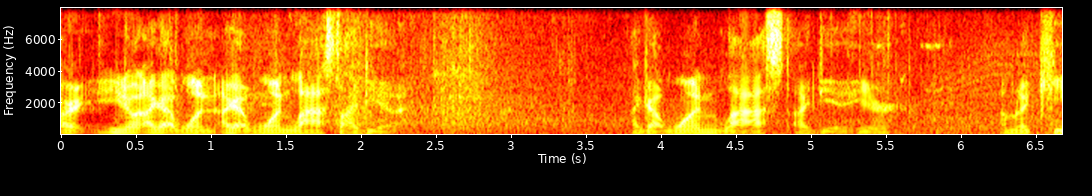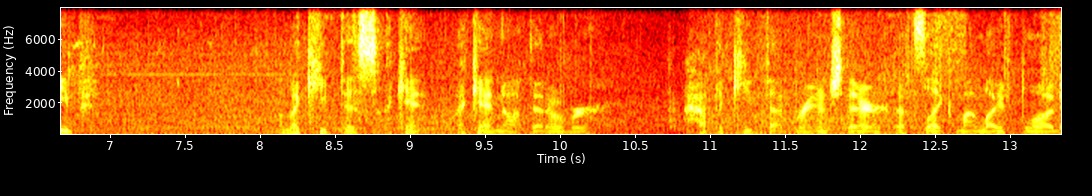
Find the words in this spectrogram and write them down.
All right, you know what? I got one. I got one last idea. I got one last idea here. I'm gonna keep. I'm gonna keep this. I can't. I can't knock that over. I have to keep that branch there. That's like my lifeblood.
